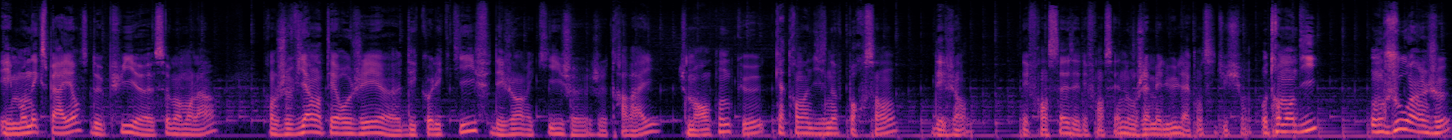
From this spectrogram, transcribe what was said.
Et mon expérience depuis euh, ce moment-là, quand je viens interroger euh, des collectifs, des gens avec qui je, travaille, je me rends compte que 99% des gens, des Françaises et des Français, n'ont jamais lu la Constitution. Autrement dit, on joue un jeu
